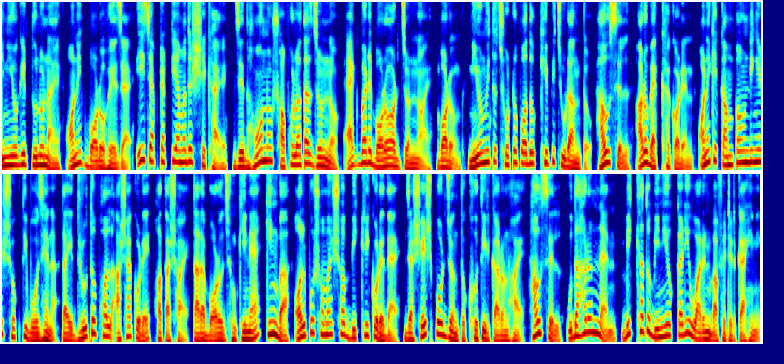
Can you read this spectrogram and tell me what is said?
বিনিয়োগের তুলনায় অনেক বড় হয়ে যায়। এই চ্যাপ্টারটি আমাদের শেখায় যে ধন ও সফলতার জন্য একবারে বড় অর্জন নয়, বরং নিয়মিত ছোট পদক্ষেপই চূড়ান্ত। হাউসেল আরও ব্যাখ্যা করেন, অনেকে কম্পাউন্ডিংয়ের শক্তি বোঝে না, তাই দ্রুত ফল আশা করে হতাশ হয়। তারা বড় ঝুঁকি নেয় কিংবা অল্প সময় সব বিক্রি করে দেয়, যা শেষ পর্যন্ত ক্ষতির কারণ হয়। হাউসেল উদাহরণ নেন বিখ্যাত বিনিয়োগকারী ওয়ারেন বাফেটের কাহিনী।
